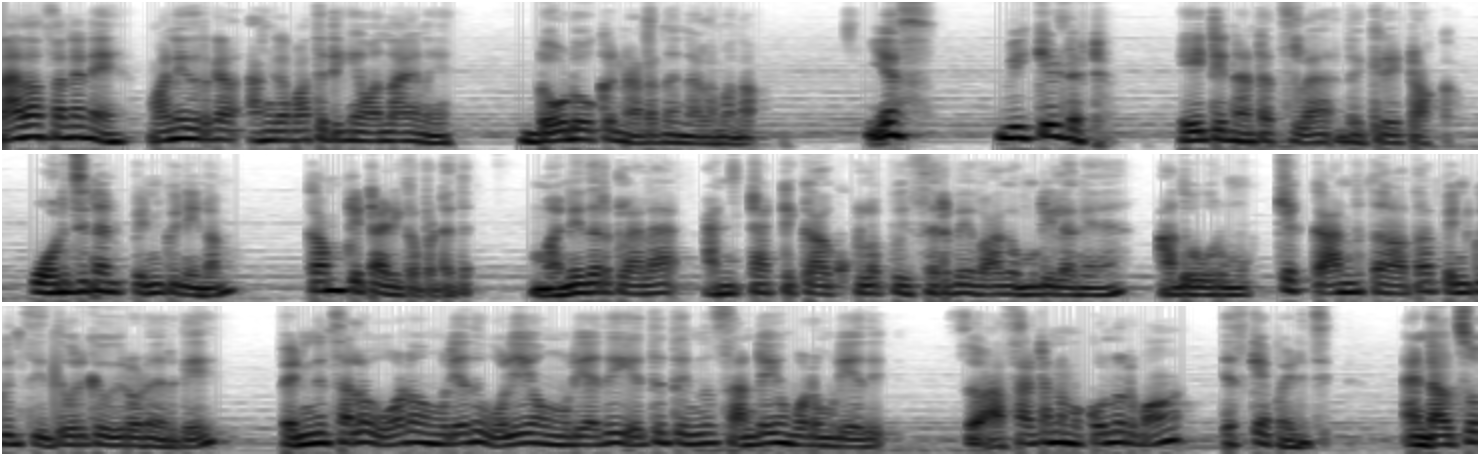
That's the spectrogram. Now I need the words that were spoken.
நான் தான் சொன்னேனே மனிதர்கள் அங்கே பார்த்துட்டீங்க வந்தாங்கன்னு. டோடோக்கு நடந்த நிலமை தான். Yes we killed it eighteen ஹண்ட்ரட்ஸில் the great auk original penguin இனம் கம்ப்ளீட் அழிக்கப்பட்டது. மனிதர்களால் அண்டார்டிகாவுக்குள்ளே போய் சர்வே ஆக முடியலங்க. அது ஒரு முக்கிய காரணத்தினால தான் பென்குயின்ஸ் இது வரைக்கும் உயிரோடு இருக்குது பென்குயின்ஸால் ஓடவும் முடியாது ஒளியவும் முடியாது எத்து தின்னு சண்டையும் போட முடியாது. ஸோ அசால்ட்டாக நம்ம கொண்டு இருப்போம் எஸ்கேப் ஆயிடுச்சு. அண்ட் ஆல்சோ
